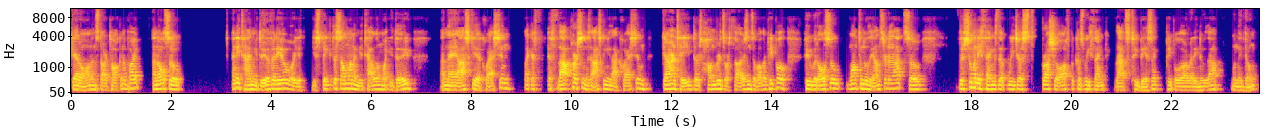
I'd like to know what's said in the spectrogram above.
get on and start talking about. And also, anytime you do a video or you, you speak to someone and you tell them what you do and they ask you a question, like if, if that person is asking you that question, guaranteed there's hundreds or thousands of other people who would also want to know the answer to that. So there's so many things that we just brush off because we think that's too basic. People already know that when they don't.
